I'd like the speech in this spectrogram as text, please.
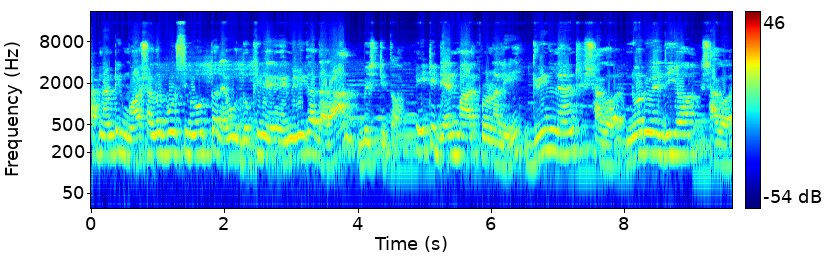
আটলান্টিক মহাসাগর পশ্চিমে, উত্তর এবং দক্ষিণে আমেরিকা দ্বারা বেষ্টিত। এটি ডেনমার্ক প্রণালী, গ্রিনল্যান্ড সাগর, নরওয়েজীয় সাগর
